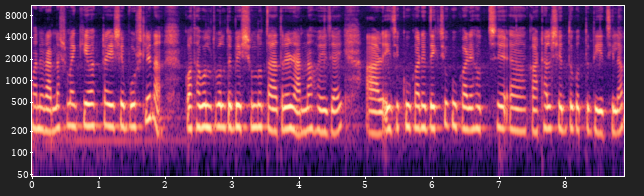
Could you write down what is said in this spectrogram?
মানে রান্নার সময় কেউ একটা এসে বসলে না, কথা বলতে বলতে বেশ সুন্দর তাড়াতাড়ি রান্না হয়ে যায়। আর এই যে কুকারে দেখছ, কুকারে হচ্ছে কাঁঠাল সেদ্ধ করতে দিয়েছিলাম।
